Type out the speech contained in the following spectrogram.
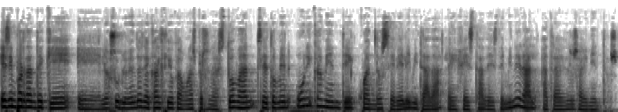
Es importante que eh, los suplementos de calcio que algunas personas toman se tomen únicamente cuando se ve limitada la ingesta de este mineral a través de los alimentos.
